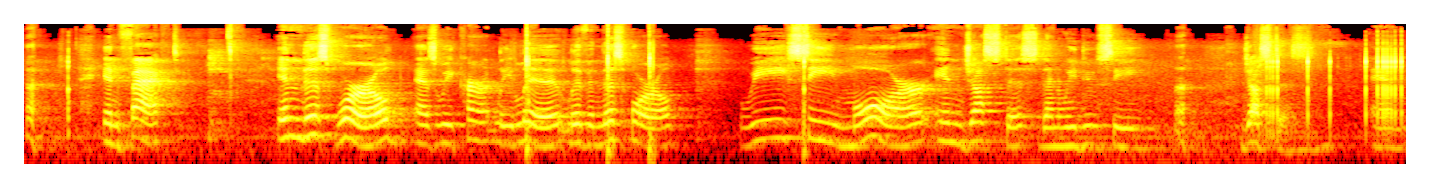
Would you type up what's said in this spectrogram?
in fact, in this world, as we currently live, live in this world, we see more injustice than we do see justice. And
